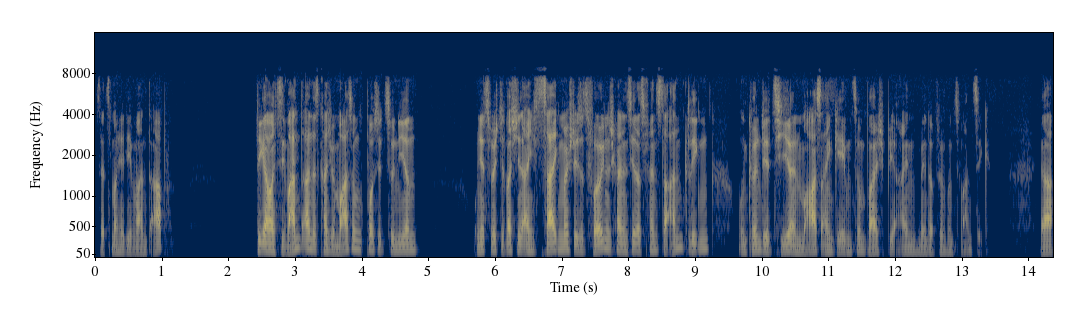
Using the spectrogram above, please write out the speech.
setze mal hier die Wand ab. Klicke auch jetzt die Wand an, jetzt kann ich Bemaßung positionieren. Und jetzt möchte, was ich Ihnen eigentlich zeigen möchte, ist jetzt folgendes. Ich kann jetzt hier das Fenster anklicken und könnte jetzt hier ein Maß eingeben, zum Beispiel 1,25 Meter. Ja,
